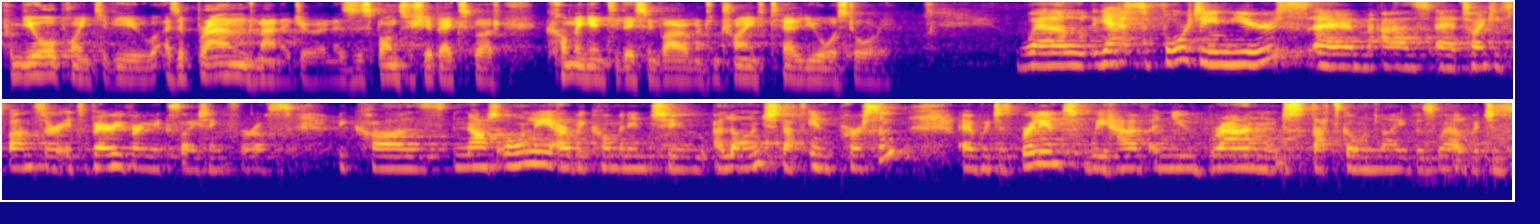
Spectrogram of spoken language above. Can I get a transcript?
from your point of view as a brand manager and as a sponsorship expert coming into this environment and trying to tell your story? Well, yes, 14 years um, as a title sponsor. It's very, very exciting for us because not only are we coming into a launch that's in person, uh, which is brilliant, we have a new brand that's going live as well, which is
